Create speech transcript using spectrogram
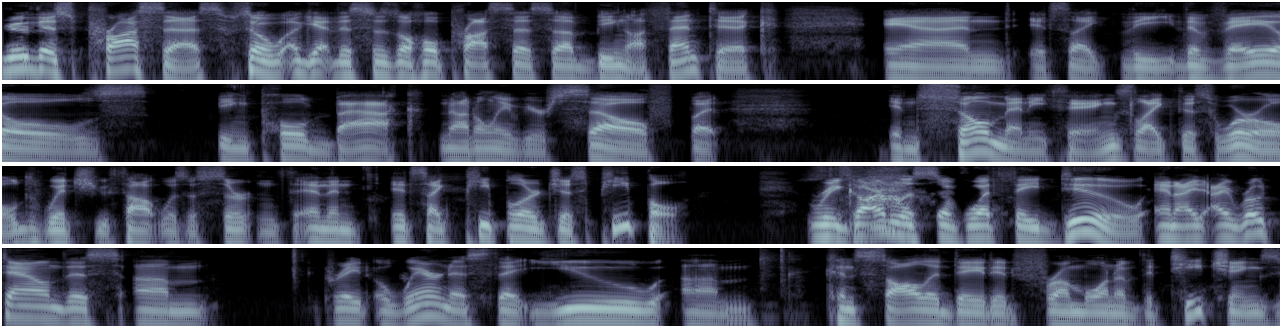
through this process so again this is a whole process of being authentic and it's like the the veils being pulled back not only of yourself but in so many things like this world which you thought was a certain th- and then it's like people are just people regardless of what they do and i, I wrote down this um, great awareness that you um, consolidated from one of the teachings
